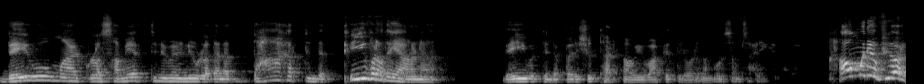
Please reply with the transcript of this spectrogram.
ദൈവവുമായിട്ടുള്ള സമയത്തിന് വേണ്ടിയുള്ള തന്നെ ദാഹത്തിന്റെ തീവ്രതയാണ് ദൈവത്തിന്റെ പരിശുദ്ധാത്മാവ് ഈ വാക്യത്തിലൂടെ നമ്മൾ സംസാരിക്കുന്നത് How many of you are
